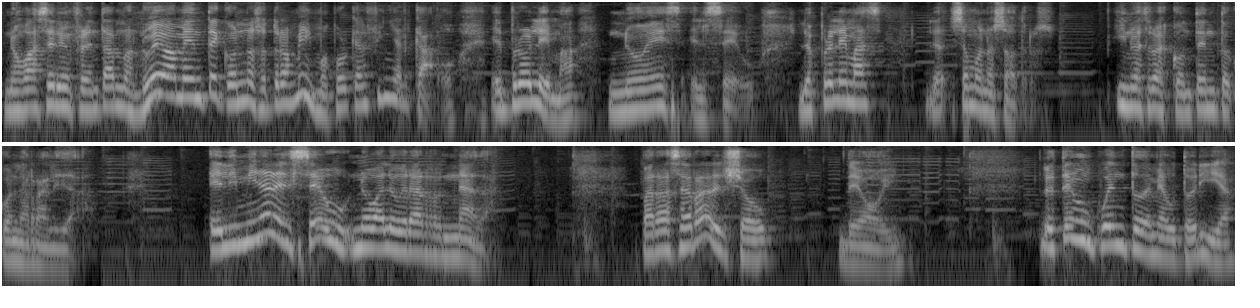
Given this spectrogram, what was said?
nos va a hacer enfrentarnos nuevamente con nosotros mismos, porque al fin y al cabo, el problema no es el CEU. Los problemas somos nosotros y nuestro descontento con la realidad. Eliminar el CEU no va a lograr nada. Para cerrar el show de hoy, les tengo un cuento de mi autoría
